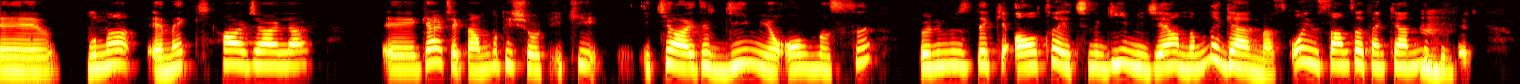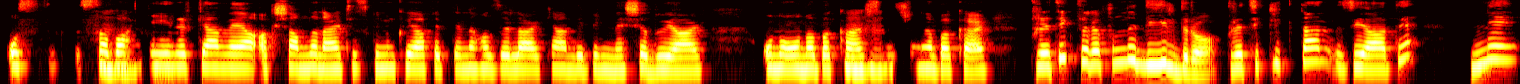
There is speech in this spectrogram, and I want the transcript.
e, buna emek harcarlar. E, gerçekten bu tişört iki, iki aydır giymiyor olması önümüzdeki 6 ay içinde giymeyeceği anlamına gelmez. O insan zaten kendini Hı. bilir. O sabah Hı. giyinirken veya akşamdan ertesi günün kıyafetlerini hazırlarken de bir neşe duyar. Ona ona bakar, Hı. şuna bakar. Pratik tarafında değildir o. Pratiklikten ziyade ne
